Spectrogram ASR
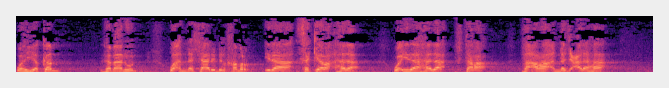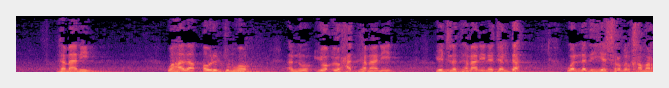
وهي كم؟ ثمانون. وأن شارب الخمر إذا سكر هذا وإذا هذا افترى فأرى أن نجعلها ثمانين. وهذا قول الجمهور أنه يحد ثمانين. يجلد ثمانين جلدة والذي يشرب الخمر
